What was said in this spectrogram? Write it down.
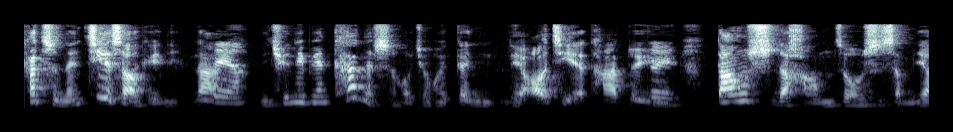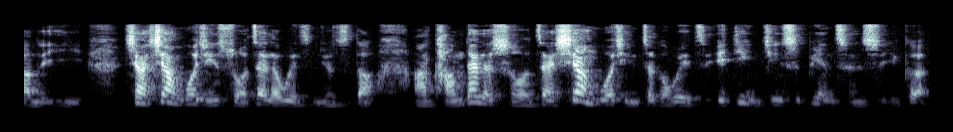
它只能介绍给你。那你去那边看的时候，就会更了解它对于当时的杭州是什么样的意义。像相国井所在的位置，你就知道啊，唐代的时候在相国井这个位置，一定已经是变成是一个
